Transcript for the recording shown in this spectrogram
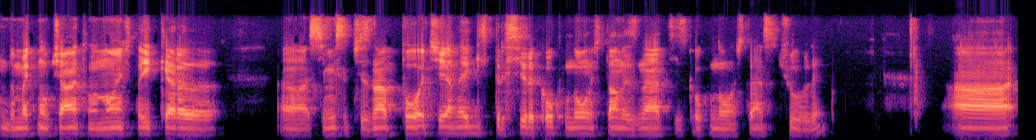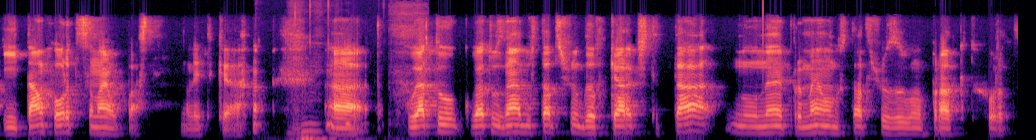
Да мек научаването на нови неща и кара да си мислят, че знаят повече, а не ги стресира колко много неща не знаят и колко много неща не са чували. А, и там хората са най-опасни. Нали, така. А, когато, когато знае достатъчно да вкара чета, но не е пременно достатъчно за да го направят като хората.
